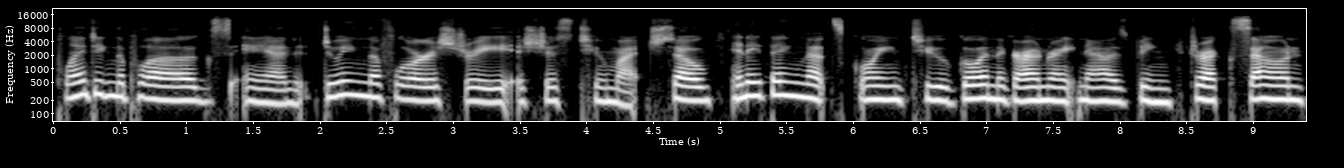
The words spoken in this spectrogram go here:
planting the plugs and doing the floristry. It's just too much. So anything that's going to go in the ground right now is being direct sown.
